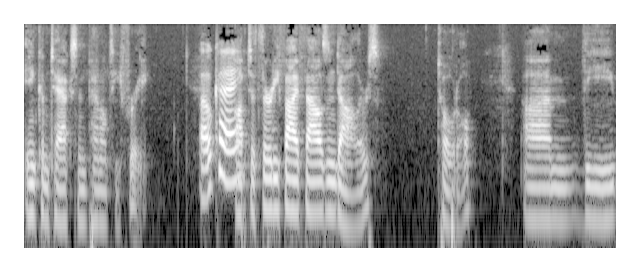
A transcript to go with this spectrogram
income tax and penalty free, Okay. up to $35,000 total. Um, the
